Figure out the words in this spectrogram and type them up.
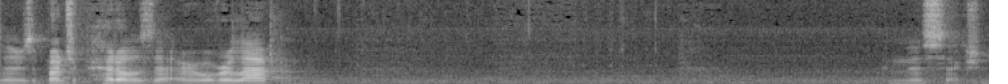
There's a bunch of petals that are overlapping. in this section.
